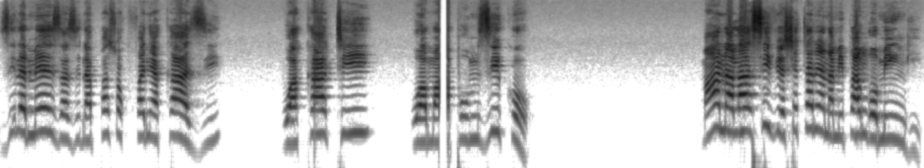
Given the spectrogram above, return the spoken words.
zile meza zinapaswa kufanya kazi wakati wa mapumziko. Maana la sivyo shetani ana mipango mingi.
